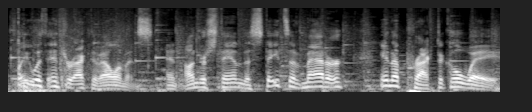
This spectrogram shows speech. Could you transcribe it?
Play with interactive elements and understand the states of matter in a practical way.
